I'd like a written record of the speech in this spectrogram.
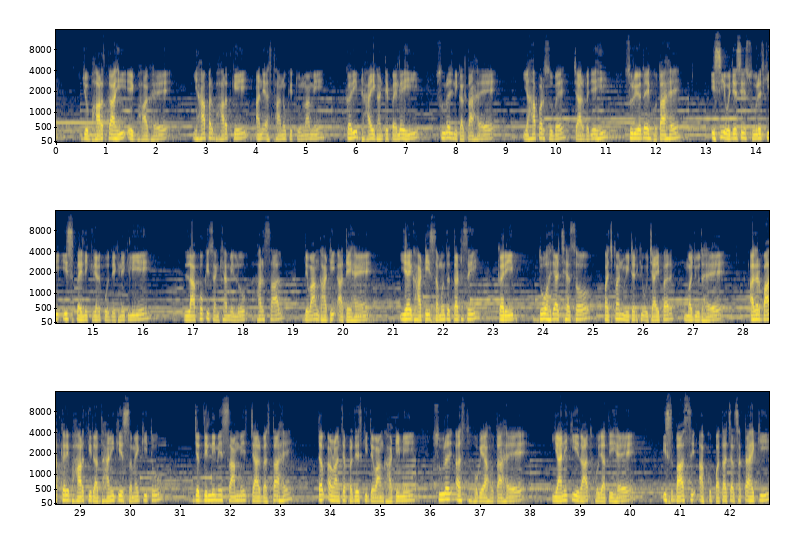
जो भारत का ही एक भाग है। यहाँ पर भारत के अन्य स्थानों की तुलना में करीब ढाई घंटे पहले ही सूरज निकलता है। यहाँ पर सुबह चार बजे ही सूर्योदय होता है। इसी वजह से सूरज की इस पहली किरण को देखने के लिए लाखों की संख्या में लोग हर साल दिवांग घाटी आते हैं। यह घाटी समुद्र तट से करीब 2655 मीटर की ऊंचाई पर मौजूद है। अगर बात करें भारत की राजधानी के समय की तो जब दिल्ली में शाम में चार बजता है, तब अरुणाचल प्रदेश की देवांग घाटी में सूरज अस्त हो गया होता है। यानी कि रात हो जाती है। इस बात से आपको पता चल सकता है कि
